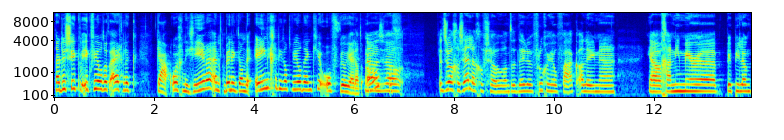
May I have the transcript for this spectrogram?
Nou, dus ik, ik wil dat eigenlijk ja, organiseren. En ben ik dan de enige die dat wil, denk je? Of wil jij dat Nou, ook? het is, wel, Of- het is wel gezellig of zo, want dat deden we vroeger heel vaak. Alleen, eh, ja, we gaan niet meer eh Pippi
